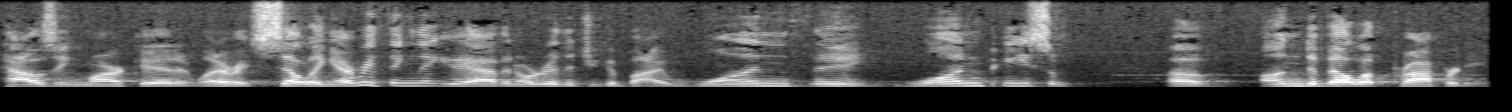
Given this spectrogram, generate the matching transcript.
housing market and whatever. Selling everything that you have in order that you could buy one thing, one piece of, of undeveloped property.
